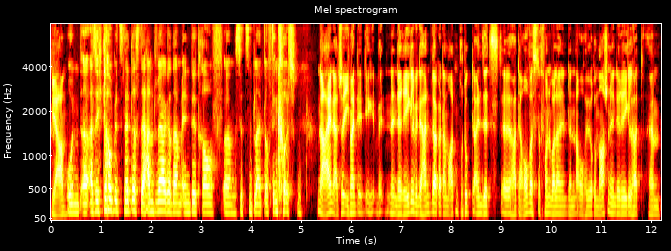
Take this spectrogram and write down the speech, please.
Ja. Und äh, also ich glaube jetzt nicht, dass der Handwerker da am Ende drauf ähm, sitzen bleibt auf den Kosten. Nein, also ich meine, in der Regel, wenn der Handwerker da Markenprodukte einsetzt, äh, hat er auch was davon, weil er dann auch höhere Margen in der Regel hat. Ähm,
